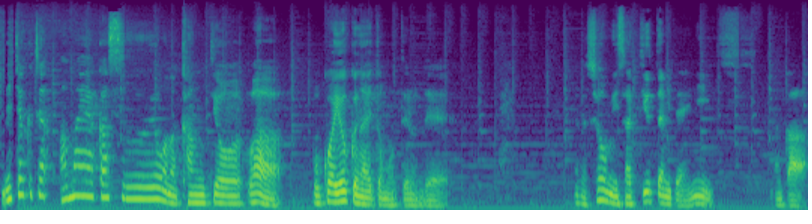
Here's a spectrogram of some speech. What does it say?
ー、めちゃくちゃ甘やかすような環境は僕は良くないと思ってるんで、なんか、正味さっき言ったみたいに、なんか、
